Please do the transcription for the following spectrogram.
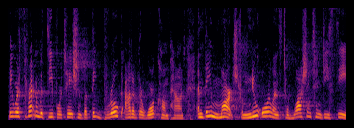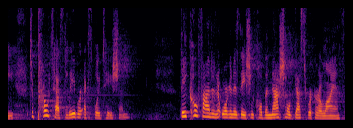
They were threatened with deportation, but they broke out of their work compound and they marched from New Orleans to Washington, D.C. to protest labor exploitation. They co founded an organization called the National Guest Worker Alliance,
